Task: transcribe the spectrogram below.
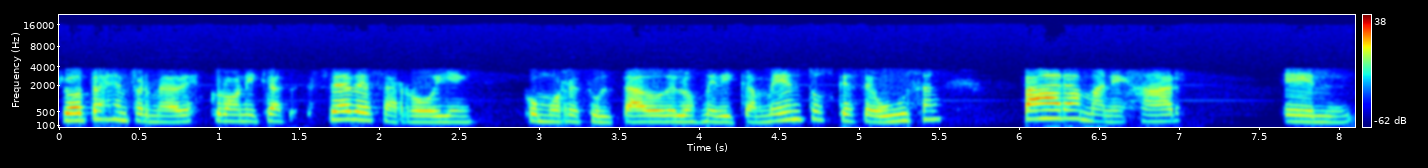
que otras enfermedades crónicas se desarrollen como resultado de los medicamentos que se usan para manejar el,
